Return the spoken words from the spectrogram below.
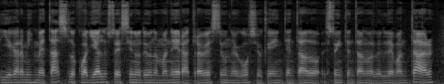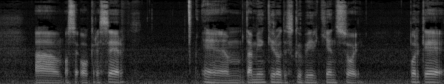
llegar a mis metas, lo cual ya lo estoy haciendo de una manera a través de un negocio que he intentado, estoy intentando levantar o, o, crecer, em, también quiero descubrir quién soy. Porque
